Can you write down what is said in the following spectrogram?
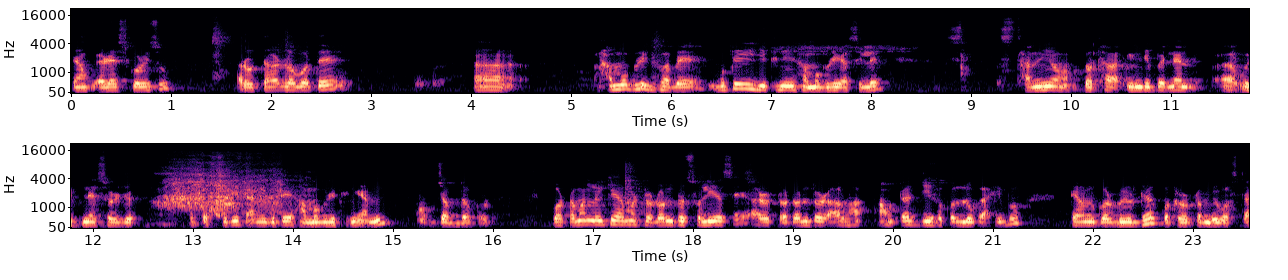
তেওঁক এৰেষ্ট কৰিছোঁ। আৰু তাৰ লগতে সামগ্ৰিকভাৱে গোটেই যিখিনি সামগ্ৰী আছিলে স্থানীয় তথা ইণ্ডিপেণ্ডেণ্ট উইটনেছৰ উপস্থিতিত আমি গোটেই সামগ্ৰীখিনি আমি জব্দ কৰোঁ। বৰ্তমানলৈকে আমাৰ তদন্ত চলি আছে আৰু তদন্তৰ আও- আওতাত যিসকল লোক আহিব, তেওঁলোকৰ বিৰুদ্ধে কঠোৰতম ব্যৱস্থা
